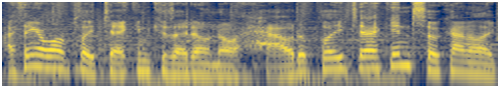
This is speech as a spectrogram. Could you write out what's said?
I think I want to play Tekken because I don't know how to play Tekken. So kind of like,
